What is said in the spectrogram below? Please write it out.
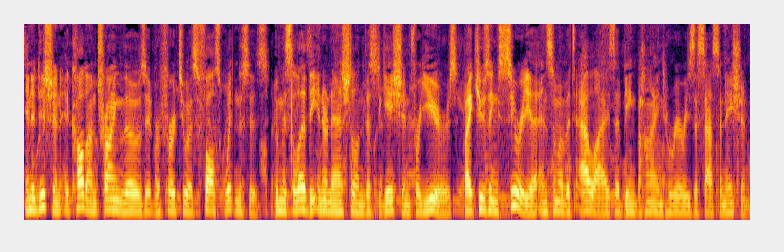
In addition, it called on trying those it referred to as false witnesses, who misled the international investigation for years by accusing Syria and some of its allies of being behind Hariri's assassination.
